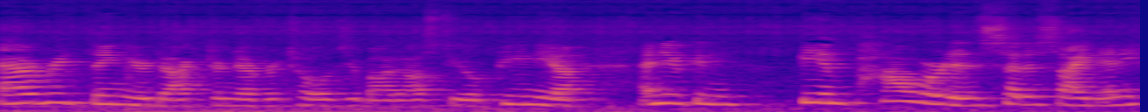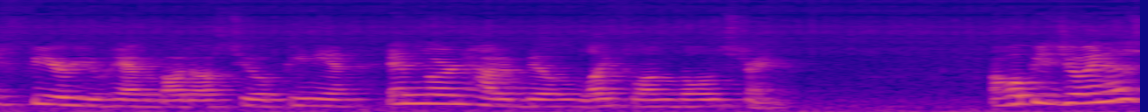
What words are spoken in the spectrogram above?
everything your doctor never told you about osteopenia. And you can be empowered and set aside any fear you have about osteopenia and learn how to build lifelong bone strength. I hope you join us.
